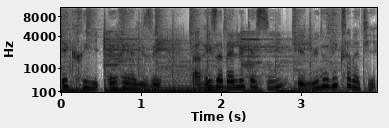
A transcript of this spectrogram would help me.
écrit et réalisé par Isabelle Lucassi et Ludovic Sabatier.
